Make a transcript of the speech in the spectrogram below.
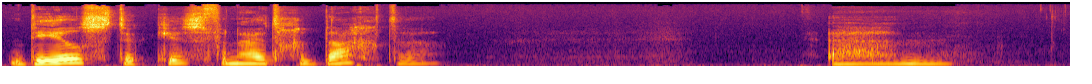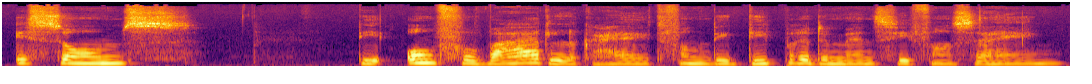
deelstukjes, vanuit gedachten, ehm, is soms die onvoorwaardelijkheid van die diepere dimensie van zijn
